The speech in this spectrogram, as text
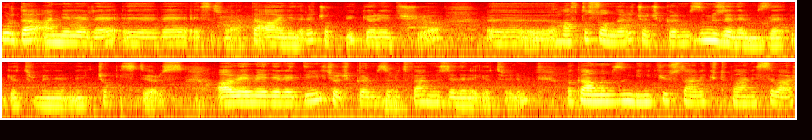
Burada annelere e, ve esas olarak da ailelere çok büyük görev düşüyor. E, Hafta sonları çocuklarımızı müzelerimize götürmelerini çok istiyoruz. AVM'lere değil çocuklarımızı lütfen müzelere götürelim. Bakanlığımızın 1200 tane kütüphanesi var.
